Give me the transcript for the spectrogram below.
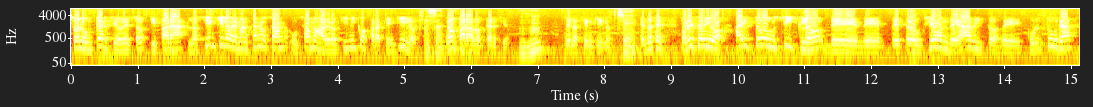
solo un tercio de eso. Y para los 100 kilos de manzana usamos, usamos agroquímicos para 100 kilos, no para dos tercios de los 100 kilos. Entonces, por eso digo, hay todo un ciclo de, de producción, de hábitos, de cultura,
